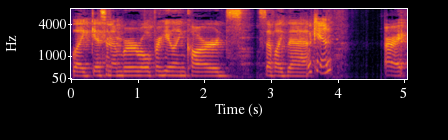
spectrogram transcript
like guess a number, roll for healing cards, stuff like that. We can. All right.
